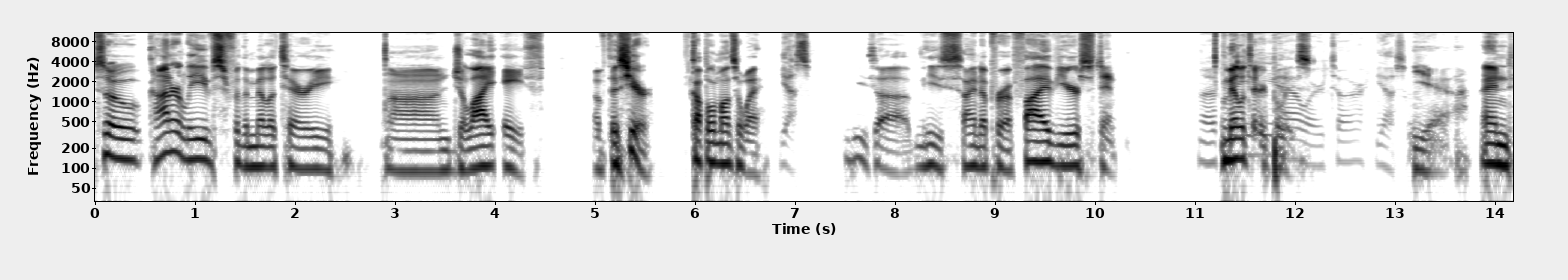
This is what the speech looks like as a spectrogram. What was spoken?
so Connor leaves for the military on July 8th of this year, a couple of months away. Yes. He's uh he's signed up for a five year stint. A Military police. Tour. Yes. Yeah, and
